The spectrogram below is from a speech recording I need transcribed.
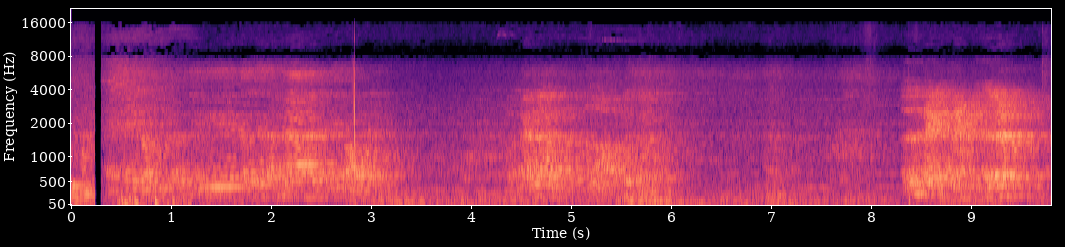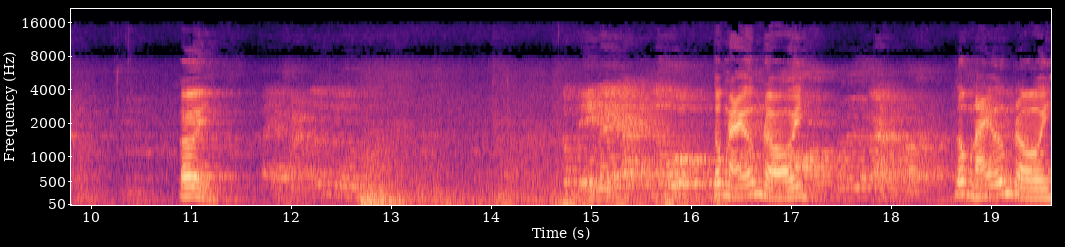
chứ ơi. Lúc nãy ốm rồi. Lúc nãy ốm rồi.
